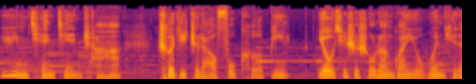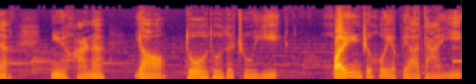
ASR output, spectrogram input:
孕前检查，彻底治疗妇科病，尤其是输卵管有问题的女孩呢，要多多的注意。怀孕之后也不要大意。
